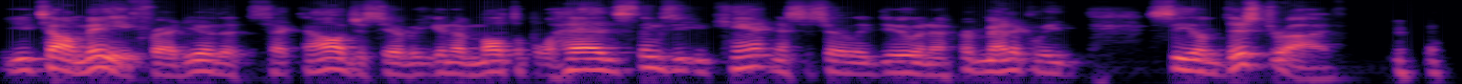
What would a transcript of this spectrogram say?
you tell me, Fred, you're the technologist here, but you can have multiple heads, things that you can't necessarily do in a hermetically sealed disk drive.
